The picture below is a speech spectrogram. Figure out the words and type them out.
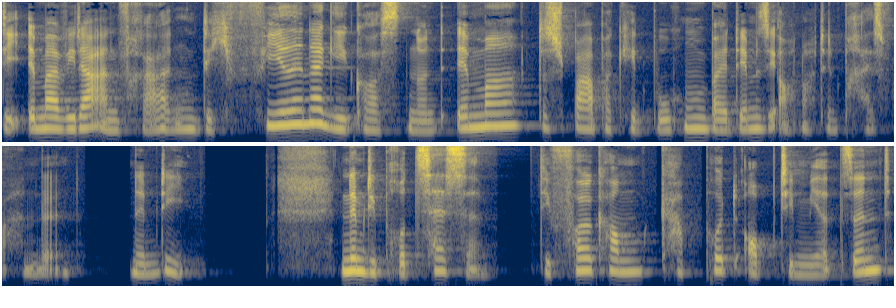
die immer wieder anfragen, dich viel Energie kosten und immer das Sparpaket buchen, bei dem sie auch noch den Preis verhandeln. Nimm die. Nimm die Prozesse, die vollkommen kaputt optimiert sind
